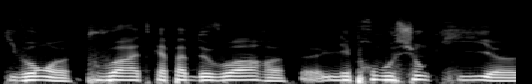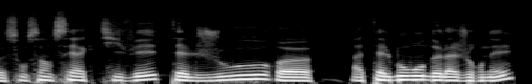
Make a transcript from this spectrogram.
qui vont euh, pouvoir être capables de voir les promotions qui sont censées activer tel jour, à tel moment de la journée.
